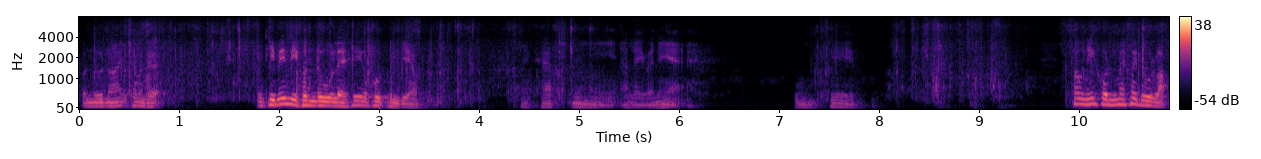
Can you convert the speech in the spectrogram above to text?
คนดูน้อยช่างมันเถอะบางทีไม่มีคนดูเลยพี่ก็พูดคนเดียว นะครับนี่อะไรวะเนี่ยกรุงเทพช่องนี้คนไม่ค่อยดูหรอก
